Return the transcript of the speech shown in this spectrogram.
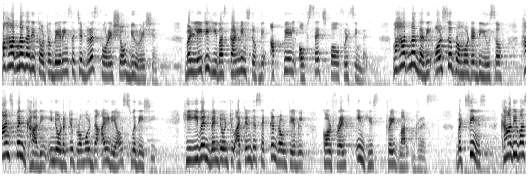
Mahatma Gandhi thought of wearing such a dress for a short duration, but later he was convinced of the appeal of such powerful symbol. Mahatma Gandhi also promoted the use of handspun khadi in order to promote the idea of Swadeshi. He even went on to attend the second roundtable conference in his trademark dress. But since khadi was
